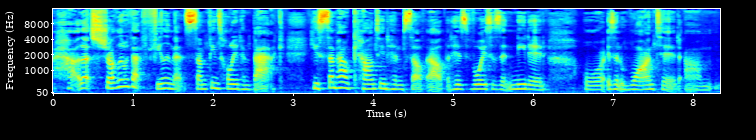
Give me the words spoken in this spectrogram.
how that struggling with that feeling that something's holding him back. He's somehow counting himself out that his voice isn't needed or isn't wanted um,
